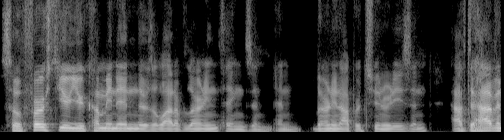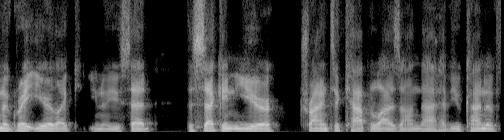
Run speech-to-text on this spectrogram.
so first year you're coming in, there's a lot of learning things and and learning opportunities, and after having a great year, like you know, you said, the second year trying to capitalize on that, have you kind of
